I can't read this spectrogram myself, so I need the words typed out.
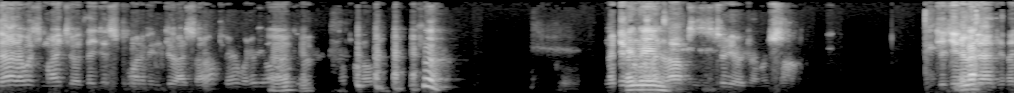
No, that was my choice. They just wanted me to do it. I said, I don't care, whatever you want to do. No. Huh. I did And then- then, as studio drummer, so. Did you know that? Did I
